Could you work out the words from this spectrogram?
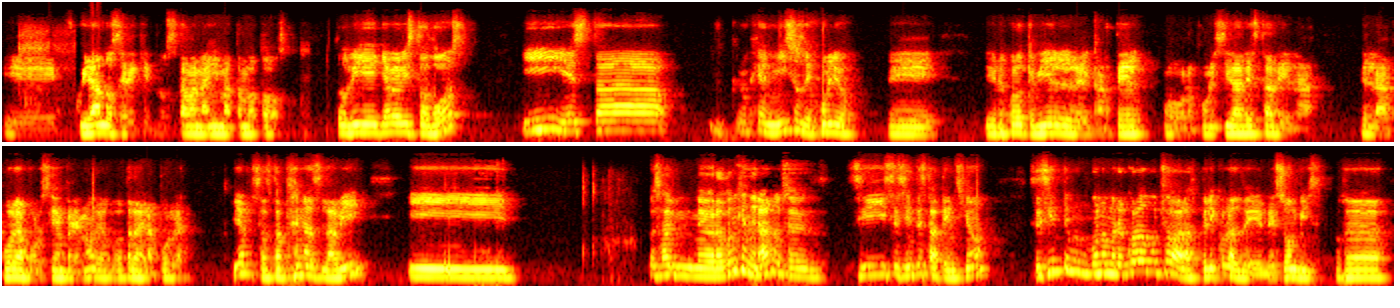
eh, cuidándose de que los estaban ahí matando a todos. Entonces vi, ya había visto dos, y esta, creo que a inicios de julio, eh, y recuerdo que vi el, cartel o la publicidad esta de la, de la purga por siempre, ¿no? De otra de la purga. Y ya, pues hasta apenas la vi y... O sea, me agradó en general, o sea, sí se siente esta tensión. Se siente, bueno, me recuerda mucho a las películas de, de zombies. O sea,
